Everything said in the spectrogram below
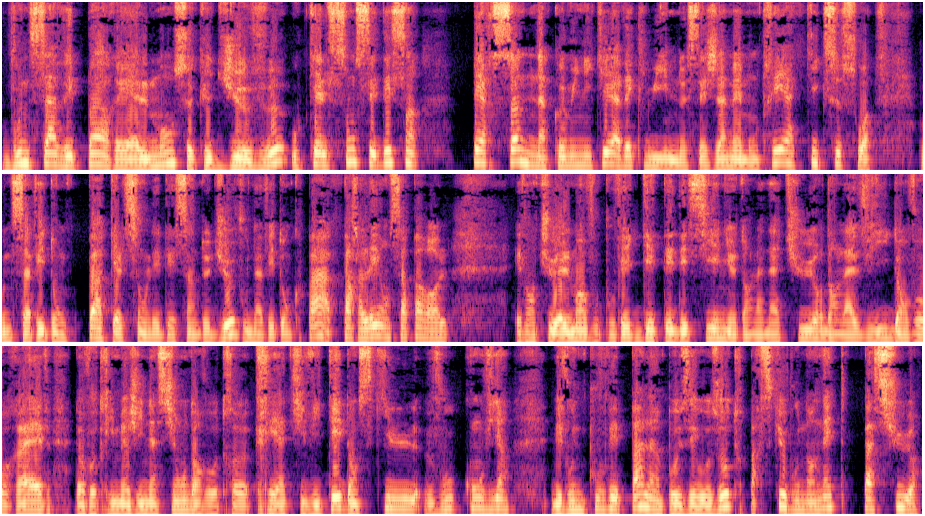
Vous ne savez pas réellement ce que Dieu veut ou quels sont ses desseins. Personne n'a communiqué avec lui, il ne s'est jamais montré à qui que ce soit. Vous ne savez donc pas quels sont les desseins de Dieu, vous n'avez donc pas à parler en sa parole. Éventuellement, vous pouvez guetter des signes dans la nature, dans la vie, dans vos rêves, dans votre imagination, dans votre créativité, dans ce qu'il vous convient. Mais vous ne pouvez pas l'imposer aux autres parce que vous n'en êtes pas sûr.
